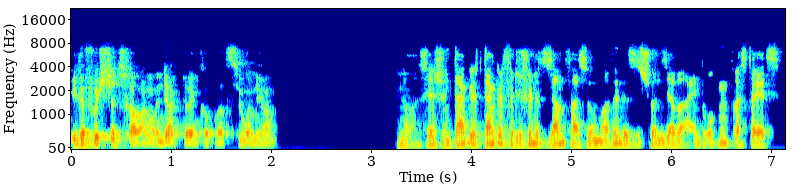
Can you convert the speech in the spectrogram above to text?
ihre Früchte tragen in der aktuellen Kooperation, ja. Genau, sehr schön. Danke, danke für die schöne Zusammenfassung, Martin. Das ist schon sehr beeindruckend, was da jetzt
